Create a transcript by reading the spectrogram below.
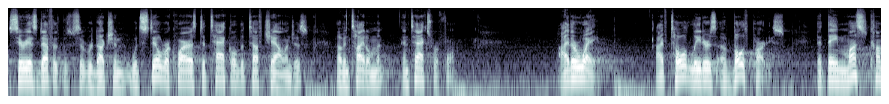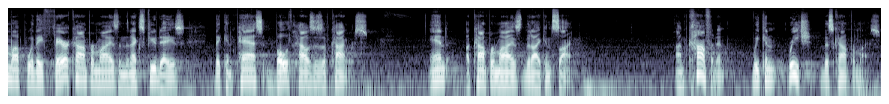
serious deficit reduction would still require us to tackle the tough challenges of entitlement and tax reform. Either way, I've told leaders of both parties that they must come up with a fair compromise in the next few days that can pass both houses of Congress, and a compromise that I can sign. I'm confident we can reach this compromise.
